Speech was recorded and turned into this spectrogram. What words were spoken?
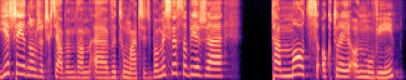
Jeszcze jedną rzecz chciałabym Wam e, wytłumaczyć, bo myślę sobie, że ta moc, o której on mówi,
